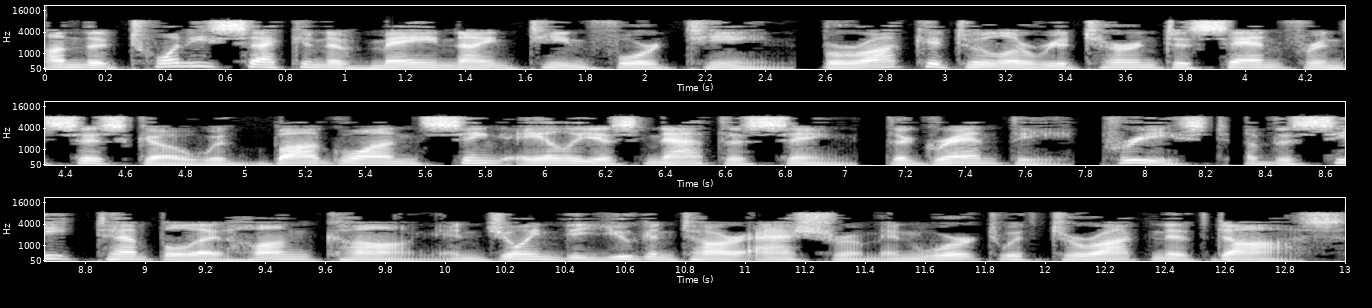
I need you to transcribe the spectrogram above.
On the 22nd of May 1914, Barakatullah returned to San Francisco with Bhagwan Singh alias Natha Singh, the Granthi priest of the Sikh temple at Hong Kong and joined the Yugantar ashram and worked with Taraknath Das.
